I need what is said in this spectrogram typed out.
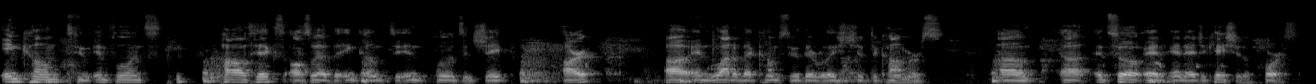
income to influence politics also have the income to influence and shape art uh, and a lot of that comes through their relationship to commerce. Um, uh, and so and, and education of course.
